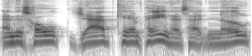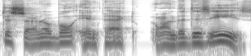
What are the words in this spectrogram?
And this whole jab campaign has had no discernible impact on the disease.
